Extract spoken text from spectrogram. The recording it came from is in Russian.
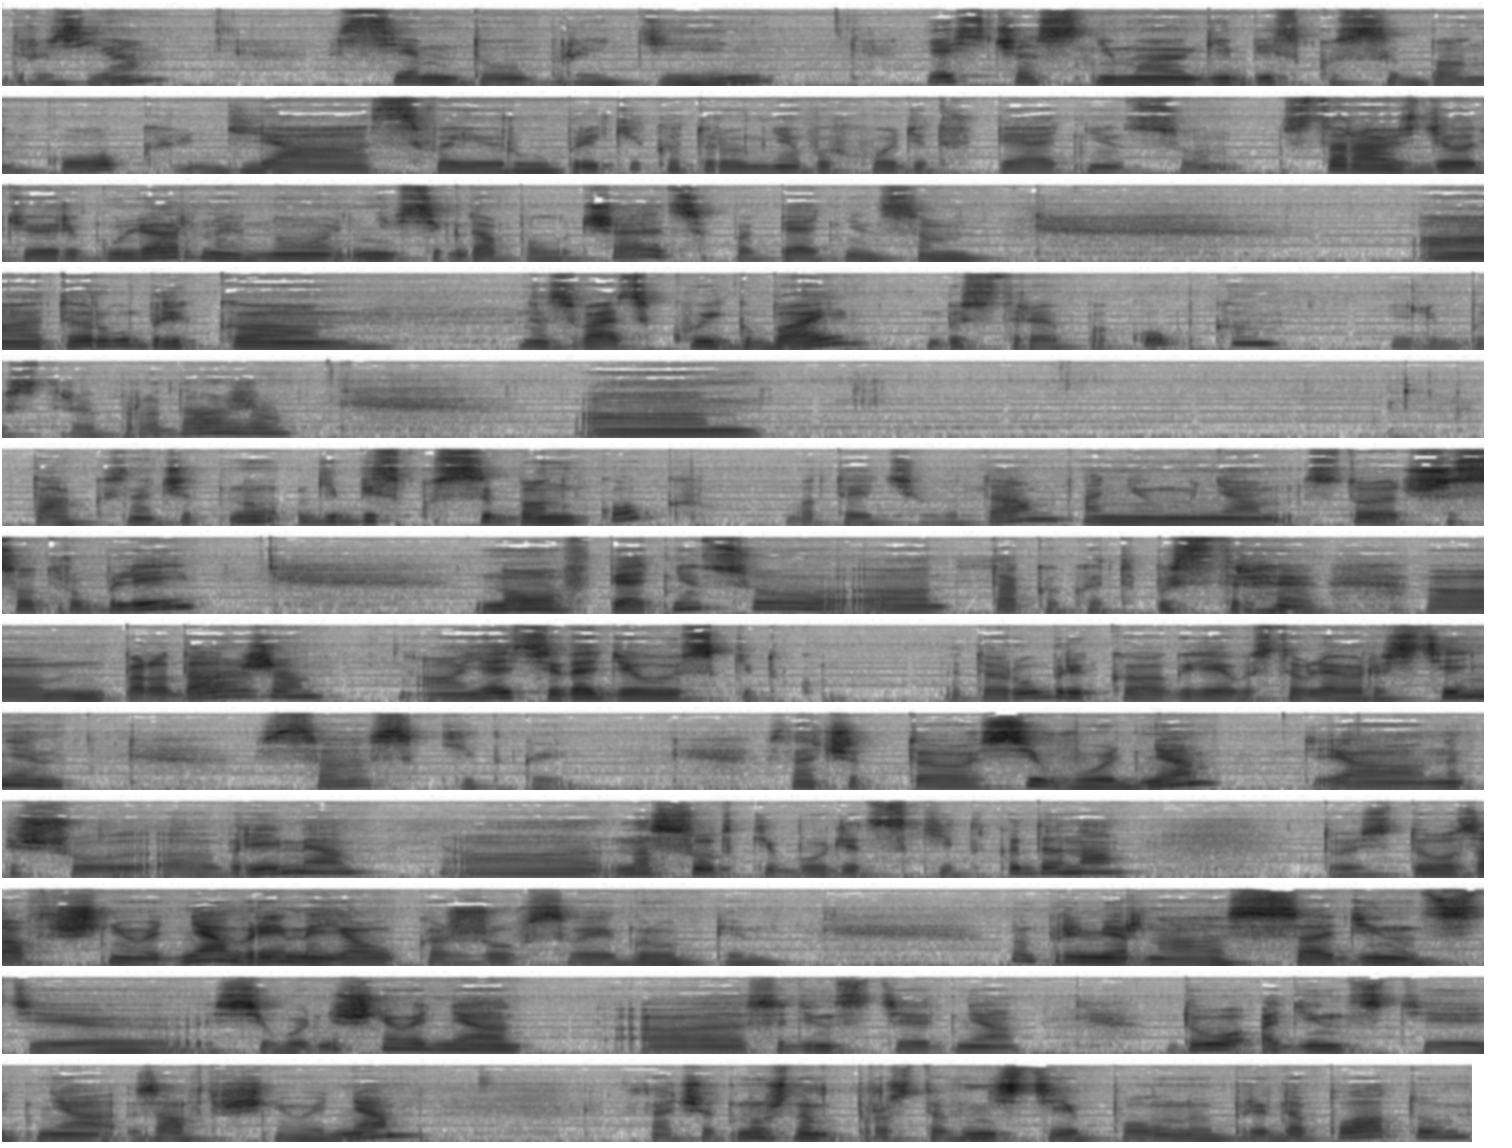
Друзья, всем добрый день! Я сейчас снимаю гибискусы Бангкок для своей рубрики, которая у меня выходит в пятницу. Стараюсь делать ее регулярной, но не всегда получается по пятницам. А, эта рубрика называется Quick Buy, быстрая покупка или быстрая продажа. А, так, значит, ну, гибискусы Бангкок вот эти вот, да, они у меня стоят 600 рублей. Но в пятницу, а, так как это быстрая а, продажа, а, я всегда делаю скидку. Это рубрика, где я выставляю растения со скидкой. Значит, сегодня я напишу время, на сутки будет скидка дана. То есть до завтрашнего дня время я укажу в своей группе. Ну, примерно с 11 сегодняшнего дня Э, с 11 дня до 11 дня завтрашнего дня. Значит, нужно просто внести полную предоплату,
